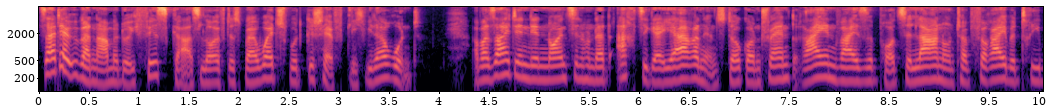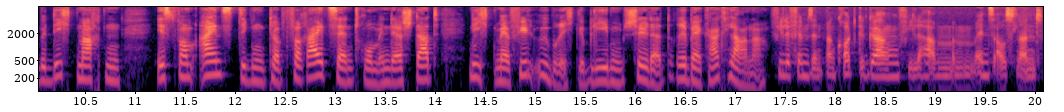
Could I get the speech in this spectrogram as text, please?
Seit der Übernahme durch Fiskars läuft es bei Wedgwood geschäftlich wieder rund. Aber seit in den 1980er Jahren in Stoke-on-Trent reihenweise Porzellan- und Töpfereibetriebe dicht machten, ist vom einstigen Töpfereizentrum in der Stadt nicht mehr viel übrig geblieben, schildert Rebecca Klarner. Viele Firmen sind bankrott gegangen, viele haben ins Ausland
